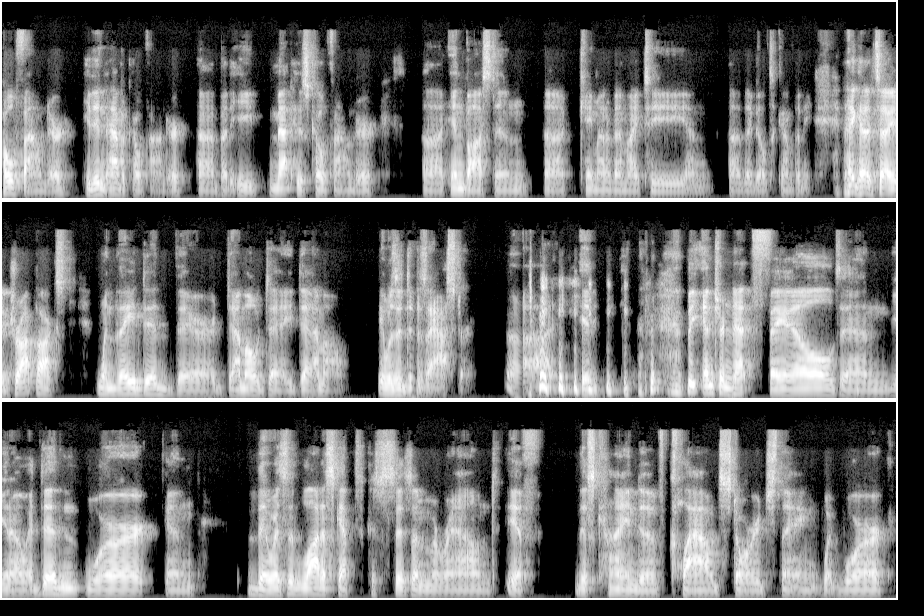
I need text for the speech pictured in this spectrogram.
co-founder. He didn't have a co-founder, uh, but he met his co-founder uh, in Boston. came out of MIT, and they built a company. And I got to tell you, Dropbox when they did their demo day demo it was a disaster. Uh, it, the internet failed, and you know it didn't work, and there was a lot of skepticism around if this kind of cloud storage thing would work.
